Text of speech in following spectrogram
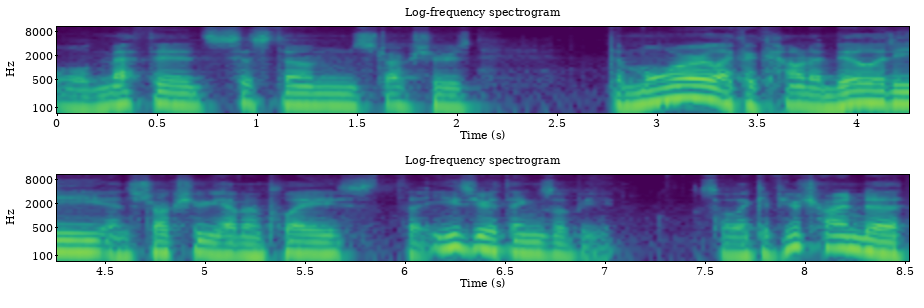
old methods, systems, structures the more like accountability and structure you have in place, the easier things will be. So like if you're trying to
